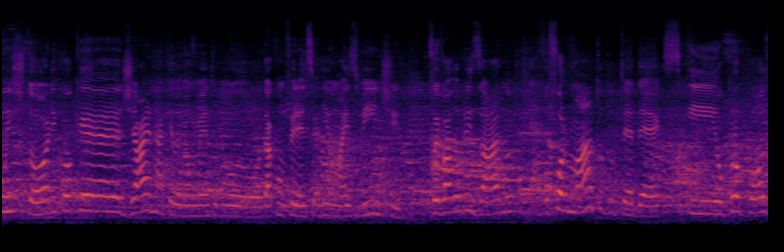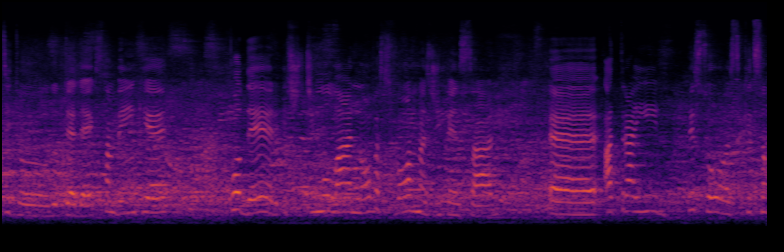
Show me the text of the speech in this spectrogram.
um histórico que já naquele momento do, da Conferência Rio Mais 20 foi valorizado o formato do TEDx e o propósito do TEDx também, que é poder estimular novas formas de pensar, é, atrair pessoas que são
